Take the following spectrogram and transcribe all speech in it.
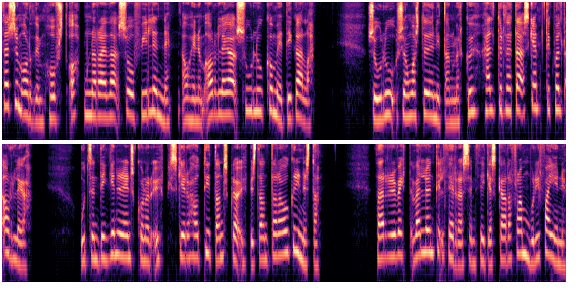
þessum orðum hófst opnunaræða Sofí Linni á hennum árlega Zulu Comedy Gala. Zulu sjónvastöðin í Danmörku heldur þetta skemmti kvöld árlega. Útsendingin er eins konar uppskeruhátti danskra uppistandara og grínista. Þar eru veitt velun til þeirra sem þykja skara fram úr í fæinu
